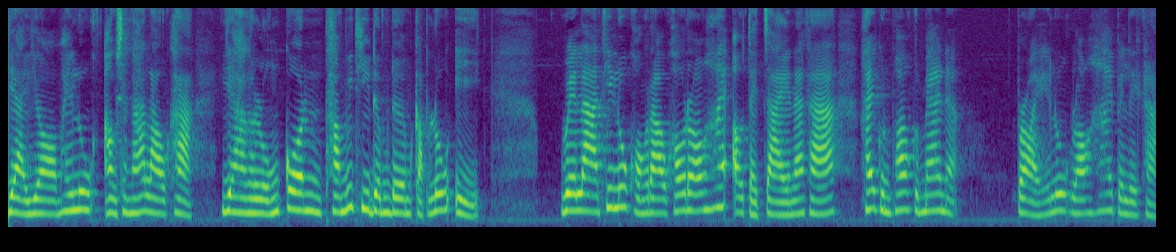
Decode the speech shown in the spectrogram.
อย่ายอมให้ลูกเอาชนะเราค่ะ อย่าหลงกลทำวิธีเดิมๆกับลูกอีก เวลาที่ลูกของเราเขาร้องไห้เอาแต่ใจนะคะ ให้คุณพ่อคุณแม่เนี่ยปล่อยให้ลูกร้องไห้ไปเลยค่ะ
